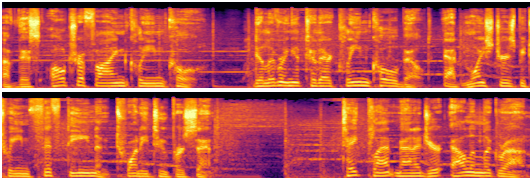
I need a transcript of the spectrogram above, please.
of this ultra-fine clean coal, delivering it to their clean coal belt at moistures between 15 and 22%. Take plant manager Allen Legrand,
